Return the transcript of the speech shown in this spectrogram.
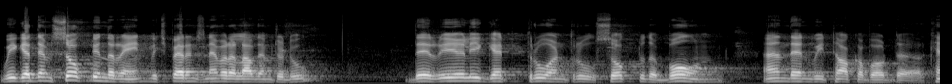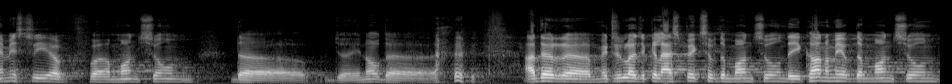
We get them soaked in the rain, which parents never allow them to do. They really get through and through, soaked to the bone, And then we talk about the chemistry of uh, monsoon, the, you know, the other uh, meteorological aspects of the monsoon, the economy of the monsoon,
